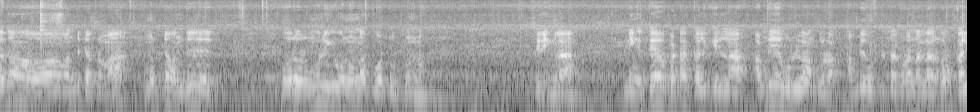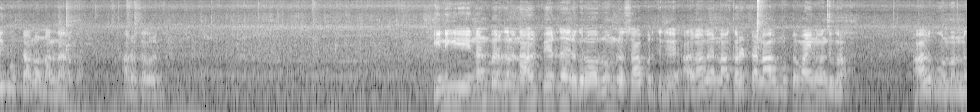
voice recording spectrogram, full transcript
அதுவும் வந்துட்ட அப்புறமா முட்டை வந்து ஒரு ஒரு மூலிகை ஒன்று ஒன்றா போட்டு விட்டுடணும். சரிங்களா? நீங்கள் தேவைப்பட்டால் கலக்கிடலாம் அப்படியே விடலாம் கூட. அப்படியே விட்டுட்டா கூட நல்லாயிருக்கும். கலக்கி விட்டாலும் நல்லாயிருக்கும். அவரை கவரு இன்றைக்கி நண்பர்கள் நாலு பேர் தான் இருக்கிறோம் ரூமில் சாப்பிட்றதுக்கு. அதனால் நான் கரெக்டாக நாலு முட்டை வாங்கின்னு வந்துக்கிறோம். ஆளுக்கு ஒன்று ஒன்று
